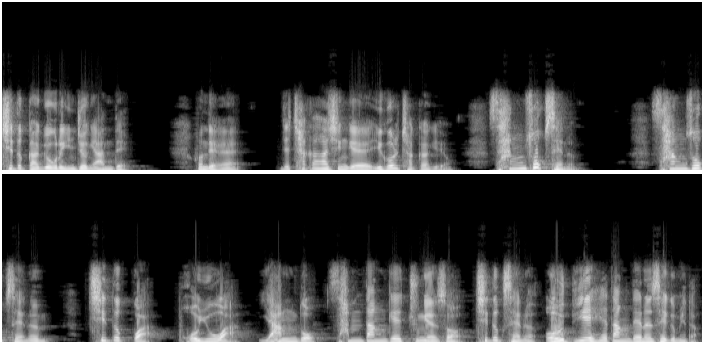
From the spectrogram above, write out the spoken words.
취득 가격으로 인정이 안 돼. 그런데 이제 착각하신 게 이걸 착각해요. 상속세는 상속세는 취득과 보유와 양도 3단계 중에서 취득세는 어디에 해당되는 세금이다.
